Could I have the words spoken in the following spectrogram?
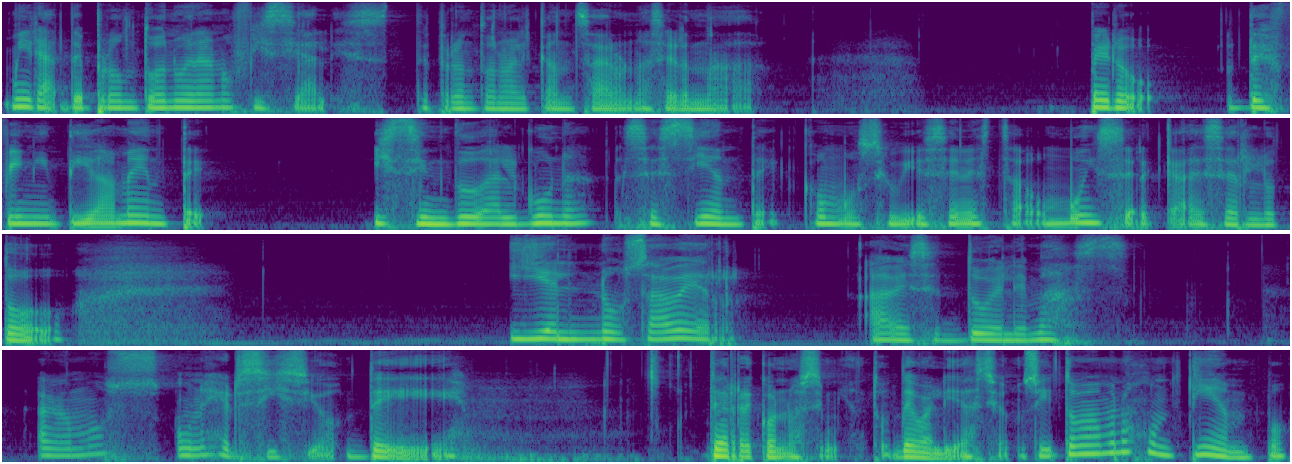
mira, de pronto no eran oficiales, de pronto no alcanzaron a hacer nada, pero definitivamente y sin duda alguna se siente como si hubiesen estado muy cerca de serlo todo. Y el no saber a veces duele más. Hagamos un ejercicio de de reconocimiento, de validación. ¿sí? Tomémonos un tiempo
